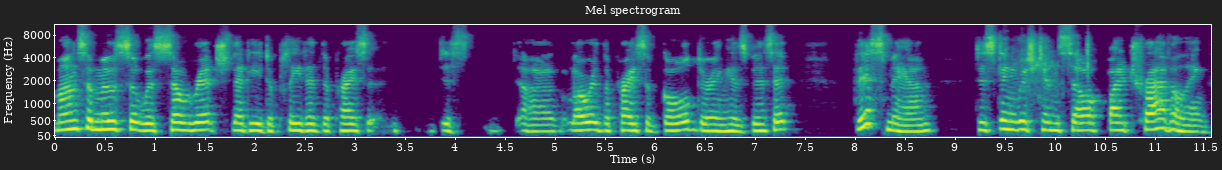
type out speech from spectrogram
Mansa Musa was so rich that he depleted the price, just uh, lowered the price of gold during his visit. This man distinguished himself by traveling,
